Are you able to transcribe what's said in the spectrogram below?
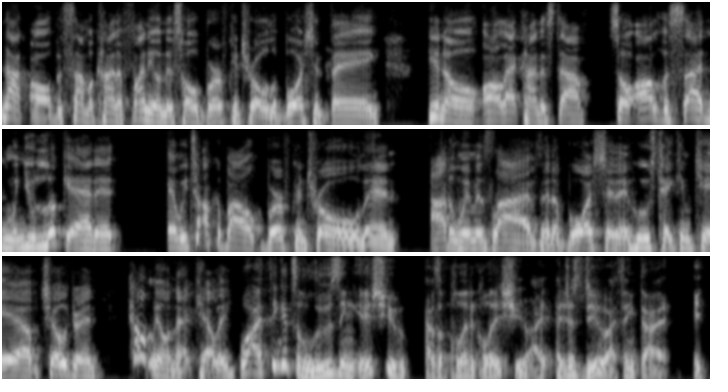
not all, but some are kind of funny on this whole birth control, abortion thing, you know, all that kind of stuff. So all of a sudden, when you look at it, and we talk about birth control and out of women's lives and abortion and who's taking care of children. Help me on that, Kelly. Well, I think it's a losing issue as a political issue. I, I just do. I think that it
